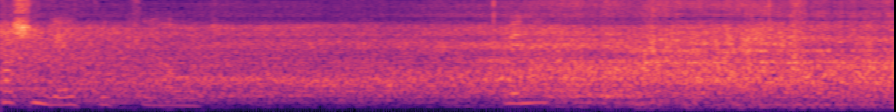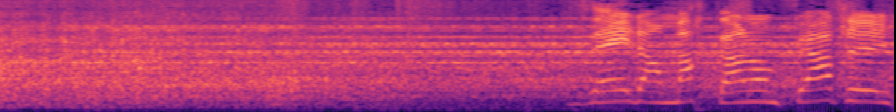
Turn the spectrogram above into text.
Taschengeld geklaut. Bin Zelda, mach Ganon fertig.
